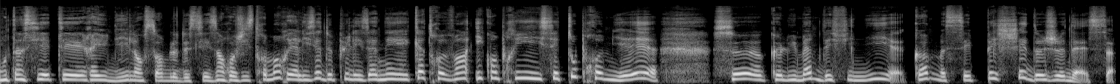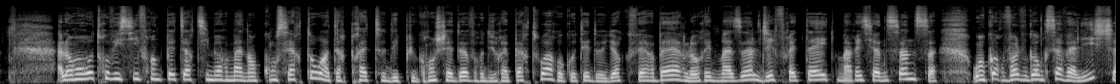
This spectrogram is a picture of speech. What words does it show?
Ont ainsi été réunis l'ensemble de ces enregistrements réalisés depuis les années 80, y compris ses tout premiers, ceux que lui-même définit comme ses péchés de jeunesse. Alors on retrouve ici Frank Peter Zimmermann en concerto, interprète des plus grands chefs-d'œuvre du répertoire aux côtés de Jörg Ferber, Lauren Mazel, Jeffrey Tate, Maris Jansons ou encore Wolfgang Savalich,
